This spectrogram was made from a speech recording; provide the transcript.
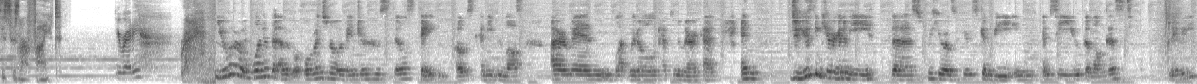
This is our fight. You ready? You are one of the original Avengers who still stayed in post and even lost Iron Man, Black Widow, Captain America. And do you think you're going to be the superheroes who's going to be in MCU the longest? Maybe?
